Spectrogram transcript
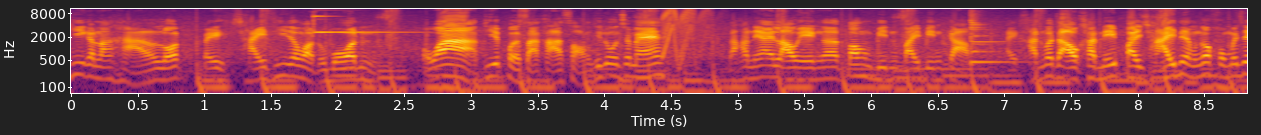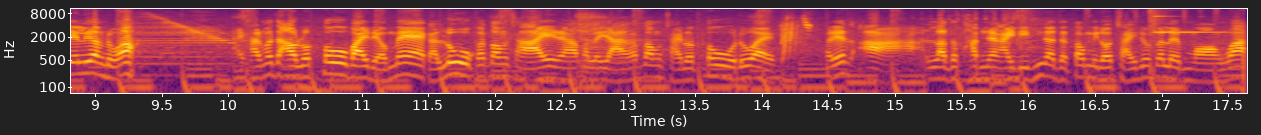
พี่กำลังหารถไปใช้ที่จังหวัดอุบล เพราะว่าพี่เปิดสาขา 2 ที่นู่นใช่ไหมแล้วคราวนี้ไอ้เราเองก็ต้องบินไปบินกลับ ไอ้คันว่าจะเอาคันนี้ไปใช้เนี่ยมันก็คงไม่ใช่เรื่องถูกปะ ไอ้คันว่าจะเอารถตู้ไปเดี๋ยวแม่กับลูกก็ต้องใช้นะครับภรรยาก็ต้องใช้รถตู้ด้วยคราวนี้อ่าเราจะทำยังไงดีที่เราจะต้องมีรถใช้ด้วยก็เลยมองว่า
